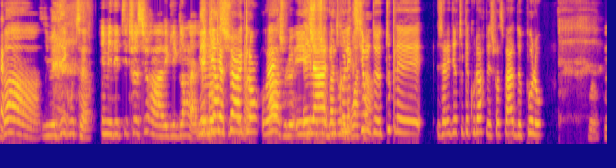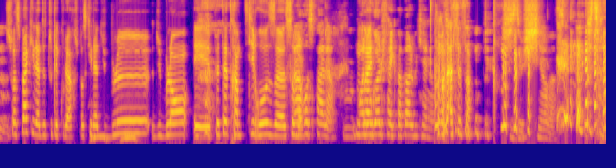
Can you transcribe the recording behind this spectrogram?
Bah, il me dégoûte. Il met des petites chaussures hein, avec les glands là. Mais Des mocassins à gland, ouais. Ah, je le hais. Et il a une de collection droite, là. de toutes les, j'allais dire toutes les couleurs, mais je pense pas, de polo. Hmm. Je pense pas qu'il a de toutes les couleurs. Je pense qu'il a du bleu, du blanc et peut-être un petit rose euh, Un saumon. rose pâle. Mm. Pour Ouais. aller au golf avec papa le week-end. voilà, c'est ça. Fils de chien, va. Putain,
